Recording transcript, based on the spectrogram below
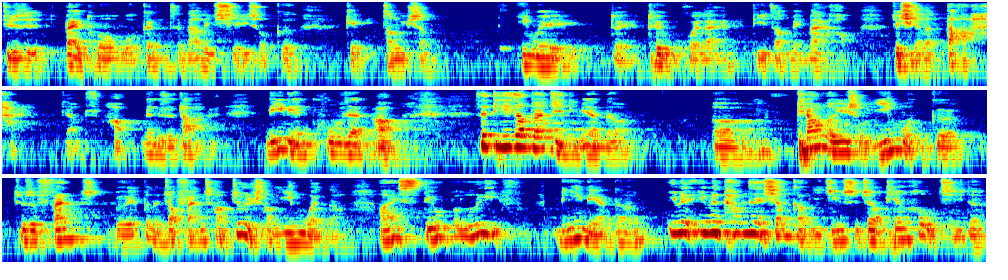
就是拜托我跟陈大力写一首歌给张雨生，因为对退伍回来第一张没卖好，就写了大海。这样子好，那个是大海，你一脸哭着啊。在第一张专辑里面呢，呃，挑了一首英文歌，就是翻，也不能叫翻唱，就是唱英文的。I still believe。零一年呢，因为因为他们在香港已经是叫天后级的，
